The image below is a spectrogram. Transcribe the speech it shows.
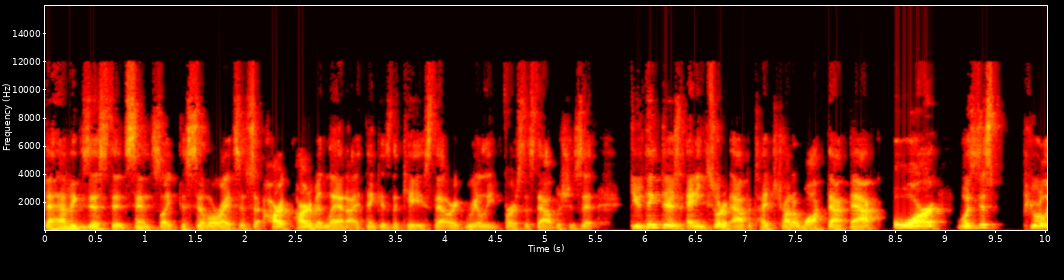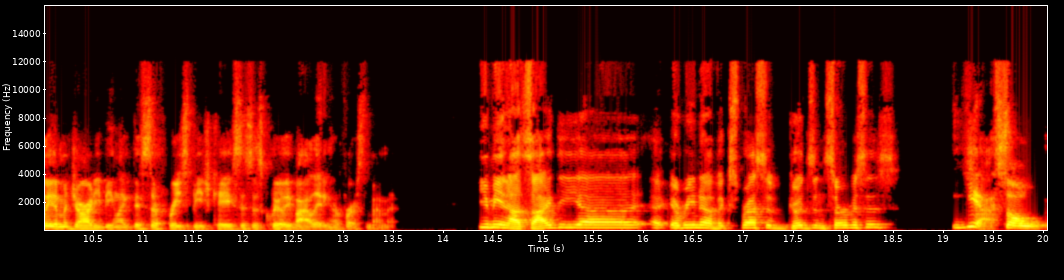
that have existed since like the civil rights heart, heart of atlanta i think is the case that like really first establishes it do you think there's any sort of appetite to try to walk that back or was this purely a majority being like, this is a free speech case. This is clearly violating her First Amendment. You mean outside the uh, arena of expressive goods and services? Yeah. So,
